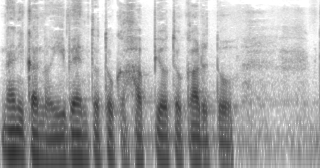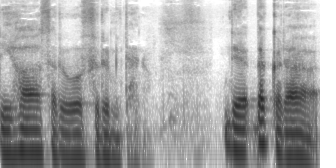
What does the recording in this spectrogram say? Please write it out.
何かのイベントとか発表とかあると、リハーサルをするみたいな。で、だから、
